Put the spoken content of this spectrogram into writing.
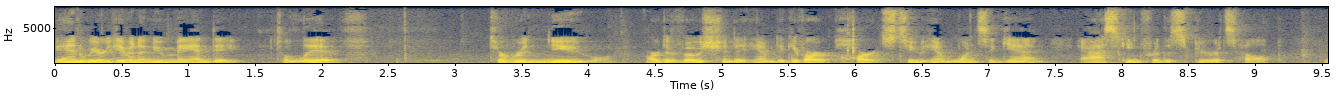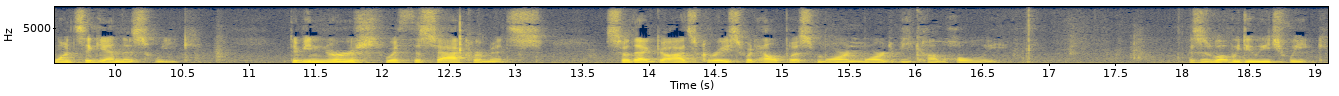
And we are given a new mandate to live, to renew our devotion to Him, to give our hearts to Him once again asking for the Spirit's help once again this week, to be nourished with the sacraments so that God's grace would help us more and more to become holy. This is what we do each week.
